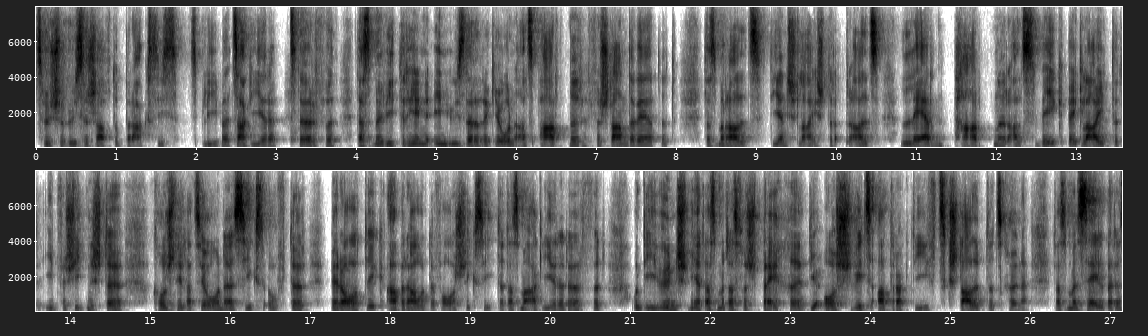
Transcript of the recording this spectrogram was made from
zwischen Wissenschaft und Praxis zu bleiben, zu agieren zu dürfen, dass wir weiterhin in unserer Region als Partner verstanden werden, dass wir als Dienstleister, als Lernpartner, als Wegbegleiter in verschiedensten Konstellationen, sei es auf der Beratung, aber auch auf der Forschungsseite, dass wir agieren dürfen. Und ich wünsche mir, dass wir das Versprechen, die Ostschweiz attraktiv zu gestalten zu können, dass wir selber ein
